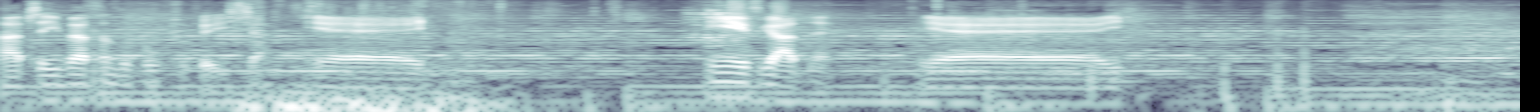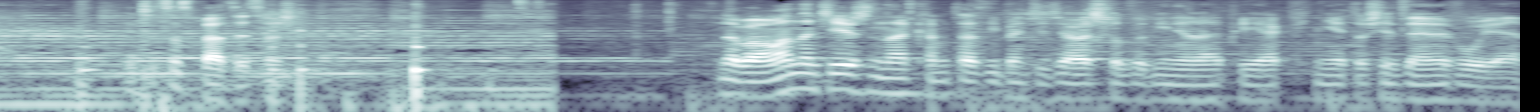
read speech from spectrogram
Aha, czyli wracam do punktu wyjścia. Jej. I nie zgadnę. Jej. Wiecie co, sprawdzę coś. Dobra, mam nadzieję, że na Camtasia będzie działać odrobinę lepiej, jak nie, to się zdenerwuję.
